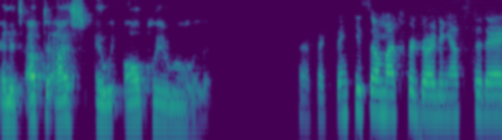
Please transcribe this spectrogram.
And it's up to us and we all play a role in it. Perfect. Thank you so much for joining us today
